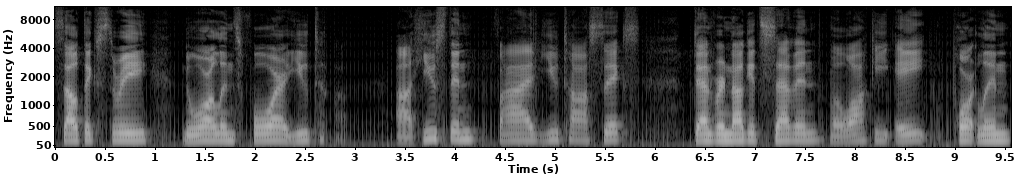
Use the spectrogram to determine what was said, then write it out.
Celtics three, New Orleans four, Utah, uh, Houston five, Utah six, Denver Nuggets seven, Milwaukee eight, Portland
